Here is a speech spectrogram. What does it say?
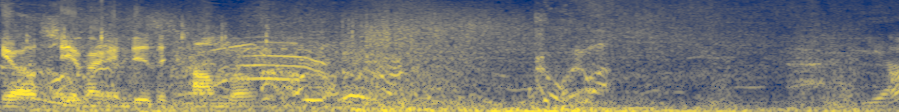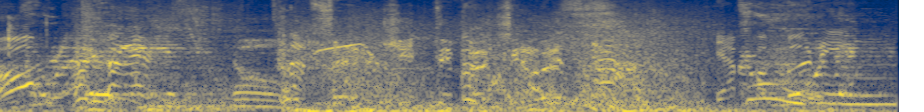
Here, I'll see if I can do the combo. 切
